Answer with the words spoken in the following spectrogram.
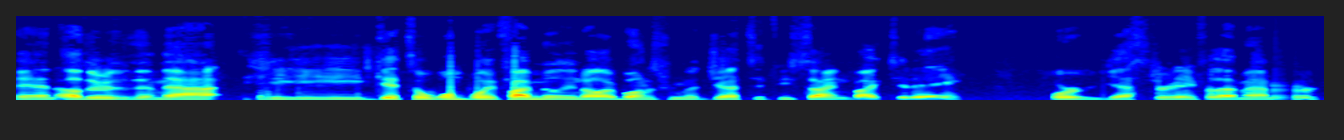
And other than that, he gets a 1.5 million dollar bonus from the Jets if he signed by today, or yesterday for that matter.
